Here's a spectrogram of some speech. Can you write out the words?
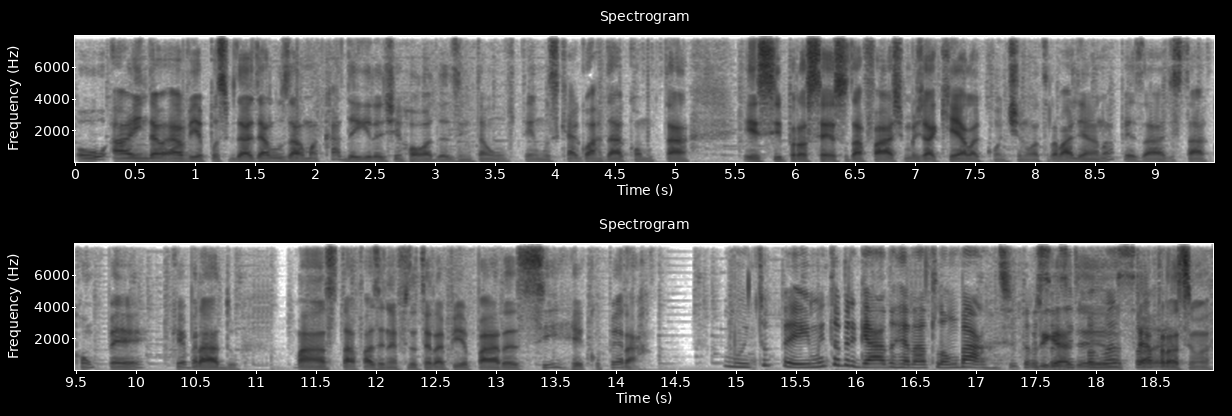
ou ainda havia possibilidade de ela usar uma cadeira de rodas. Então temos que aguardar como está esse processo da Fátima, já que ela continua trabalhando, apesar de estar com o pé quebrado. Mas está fazendo a fisioterapia para se recuperar. Muito bem, muito obrigado, Renato Lombardi, pelas Obrigado, suas informações. Até a próxima.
